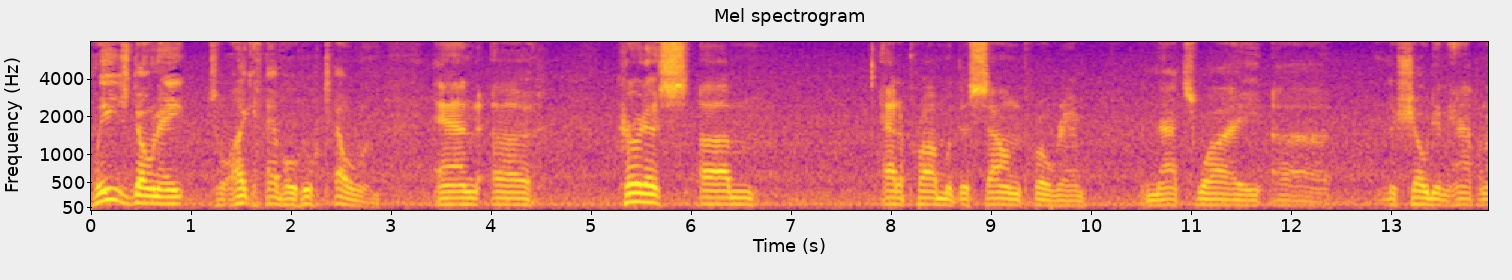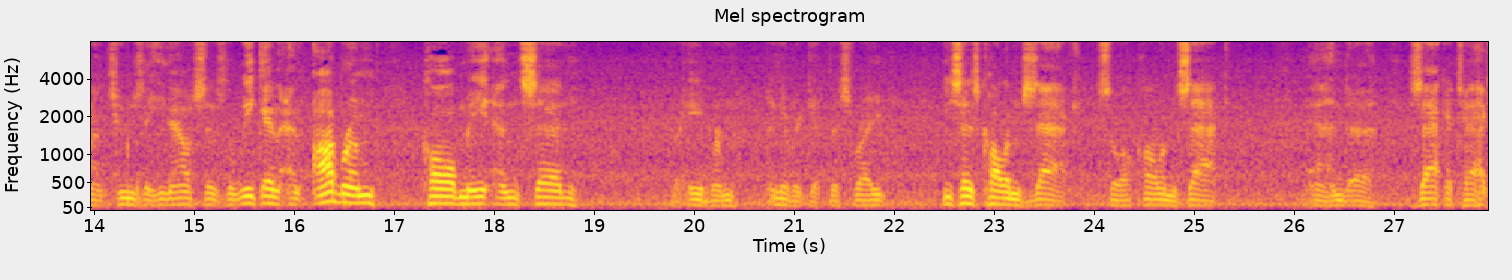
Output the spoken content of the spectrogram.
please donate so I can have a hotel room. And uh, Curtis, um, had a problem with this sound program, and that's why uh, the show didn't happen on Tuesday. He now says the weekend, and Abram called me and said, or Abram, I never get this right. He says call him Zach, so I'll call him Zach, and uh, Zach Attack.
